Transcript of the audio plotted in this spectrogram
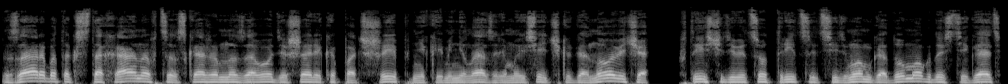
заработок стахановца, скажем, на заводе «Шарика-подшипник» имени Лазаря Моисеевича Кагановича в 1937 году мог достигать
